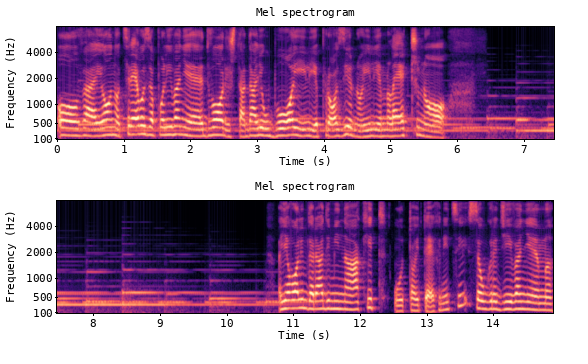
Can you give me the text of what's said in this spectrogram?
ovaj, ono, crevo za polivanje dvorišta, da li je u boji ili je prozirno ili je mlečno. Ja volim da radim i nakit u toj tehnici sa ugrađivanjem uh,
